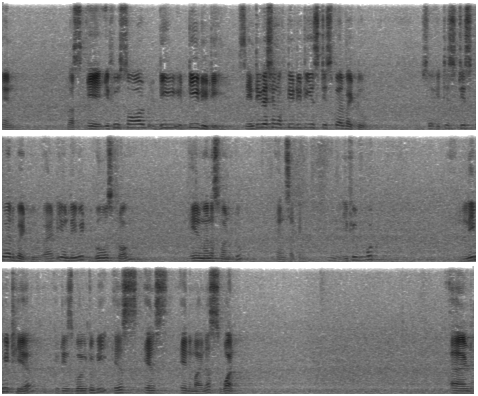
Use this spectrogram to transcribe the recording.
n plus a. If you solve d t dt so integration of t dt is t square by 2 so it is t square by 2 and your limit goes from n minus 1 to n second. If you put limit here it is going to be s s n minus 1 and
